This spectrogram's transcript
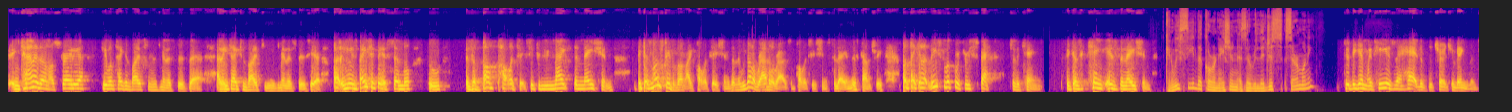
in Canada and Australia he will take advice from his ministers there. And he takes advice from his ministers here. But he is basically a symbol who is above politics. He can unite the nation because most people don't like politicians, and we've got a rabble rouse of politicians today in this country, but they can at least look with respect to the king because the king is the nation. Can we see the coronation as a religious ceremony? To begin with, he is the head of the Church of England.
